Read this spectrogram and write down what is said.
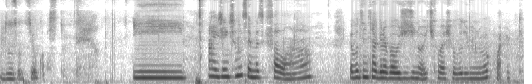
Dos outros eu gosto. E. Ai, gente, eu não sei mais o que falar. Eu vou tentar gravar hoje de noite, que eu acho que eu vou dormir no meu quarto.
